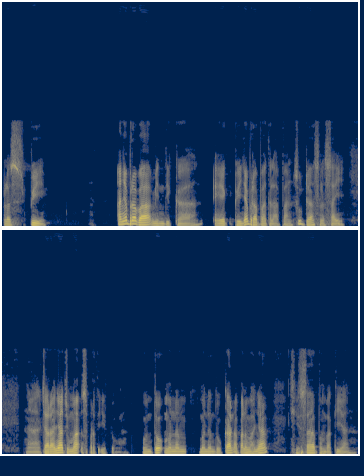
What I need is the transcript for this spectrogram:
plus B. A-nya berapa? Min 3. X, B-nya berapa? 8. Sudah selesai. Nah, caranya cuma seperti itu. Untuk menentukan apa namanya sisa pembagian.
